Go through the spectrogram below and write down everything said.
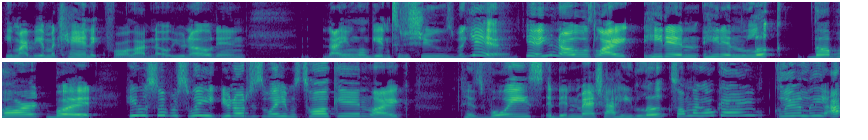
he might be a mechanic for all i know you know then not even gonna get into the shoes. But yeah yeah you know it was like he didn't he didn't look the part but he was super sweet. You know, just the way he was talking, like his voice, it didn't match how he looked. So I'm like, okay, clearly I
